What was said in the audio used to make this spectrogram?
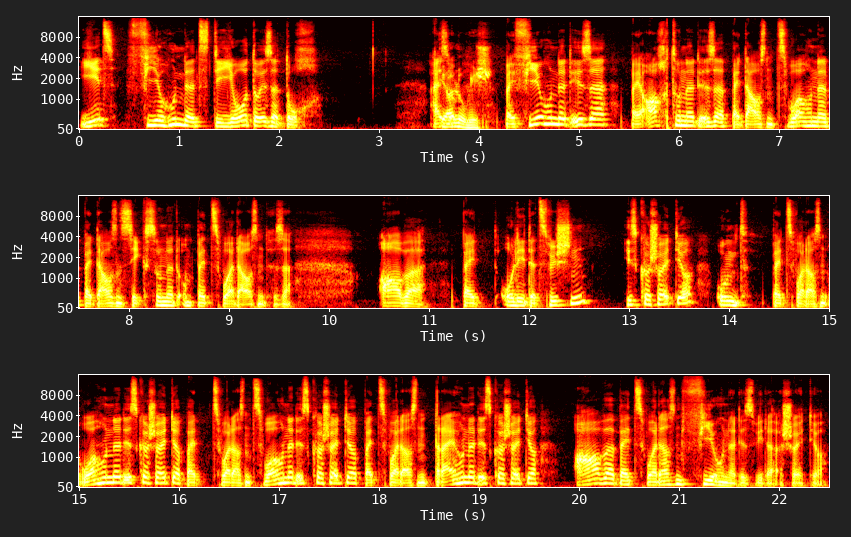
jetzt 400. Jahr, da ist er doch. Also Ja, logisch. bei 400 ist er, bei 800 ist er, bei 1200, bei 1600 und bei 2000 ist er. Aber bei alle dazwischen ist kein Schaltjahr und bei 2100 ist kein Schaltjahr, bei 2200 ist kein Schaltjahr, bei 2300 ist kein Schaltjahr, aber bei 2400 ist wieder ein Schaltjahr.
